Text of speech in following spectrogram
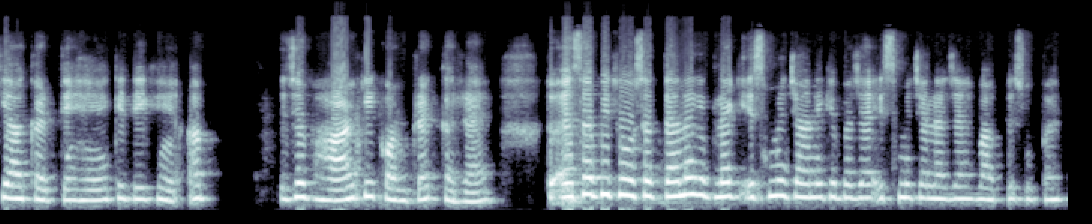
क्या करते हैं कि देखें, अब जब हार्ट ये कॉन्ट्रैक्ट कर रहा है तो ऐसा भी तो हो सकता है ना कि ब्लड इसमें जाने के बजाय इसमें चला जाए, वापस ऊपर।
